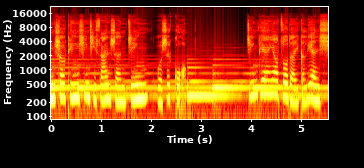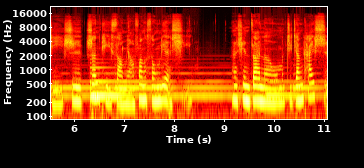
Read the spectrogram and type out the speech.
迎收听星期三神经，我是果。今天要做的一个练习是身体扫描放松练习。那现在呢，我们即将开始。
